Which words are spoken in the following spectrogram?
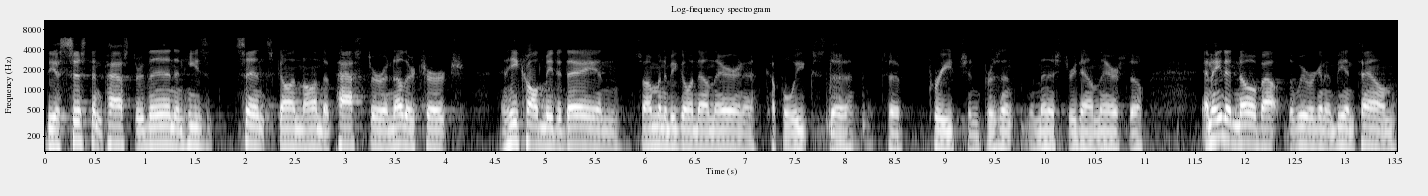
the assistant pastor then, and he's since gone on to pastor another church. And he called me today, and so I'm going to be going down there in a couple weeks to to preach and present the ministry down there. So, and he didn't know about that we were going to be in town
